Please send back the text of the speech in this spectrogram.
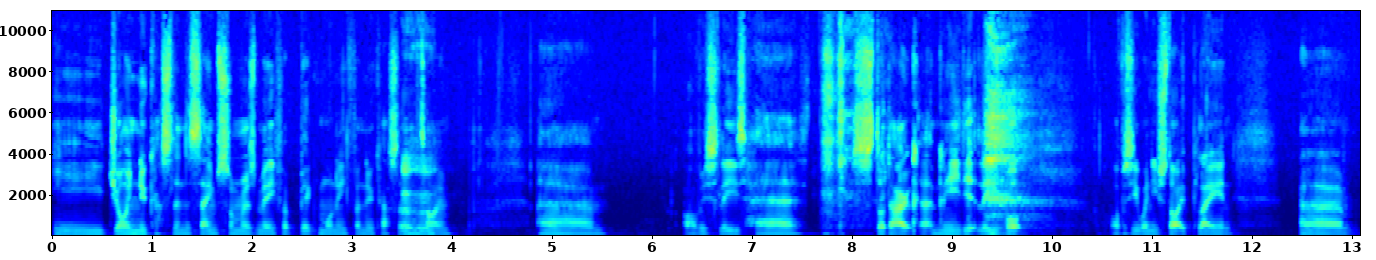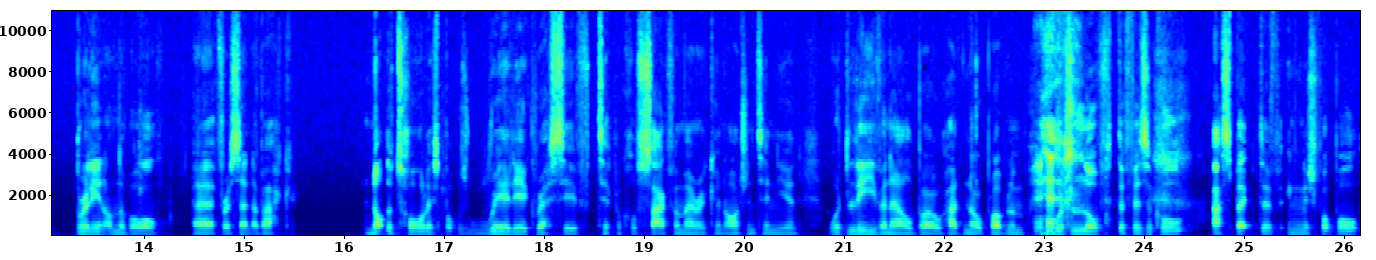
He joined Newcastle in the same summer as me for big money for Newcastle at Mhm. the time. Um, obviously, his hair stood out immediately, but obviously, when you started playing, um, brilliant on the ball uh, for a centre back. Not the tallest, but was really aggressive. Typical South American, Argentinian. Would leave an elbow, had no problem. Would love the physical aspect of English football,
